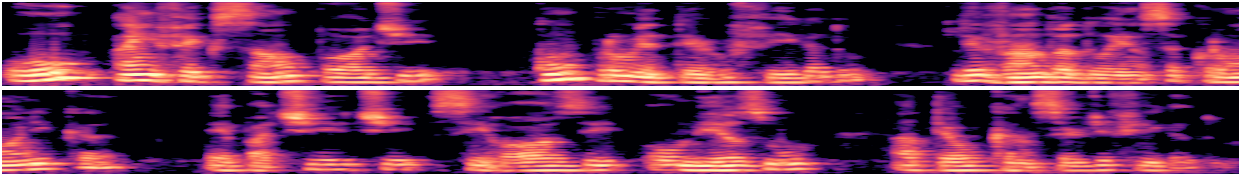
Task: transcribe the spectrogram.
ou a infecção pode comprometer o fígado, levando a doença crônica, hepatite, cirrose ou mesmo até o câncer de fígado.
